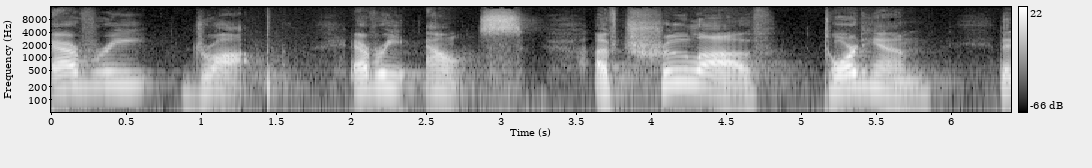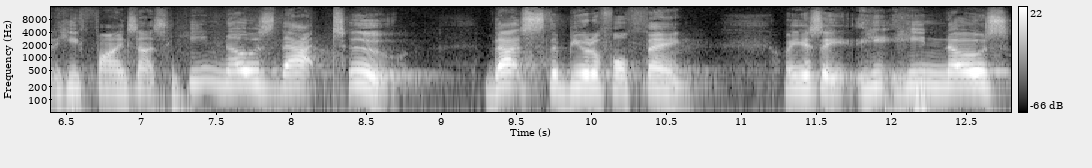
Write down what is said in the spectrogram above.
every drop, every ounce of true love toward him that he finds in us. He knows that too. That's the beautiful thing. When you see, he, he knows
